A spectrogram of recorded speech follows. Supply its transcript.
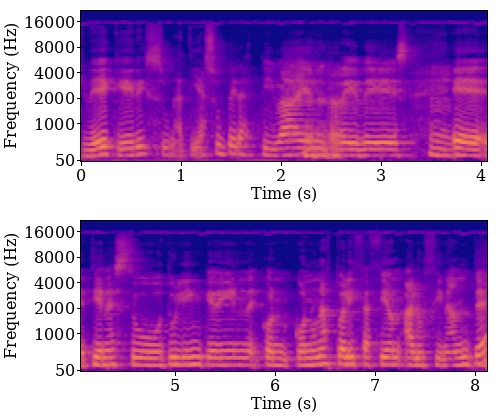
y ve que eres una tía súper activa en redes, mm. eh, tienes tu, tu LinkedIn con, con, una actualización alucinante,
